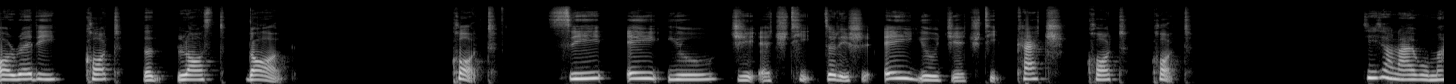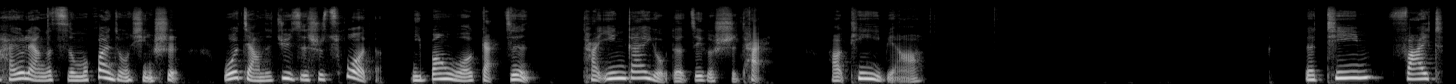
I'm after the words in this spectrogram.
already caught the lost dog caught，c a u g h t，这里是 a u g h t，catch，caught，caught。接下来我们还有两个词，我们换种形式。我讲的句子是错的，你帮我改正它应该有的这个时态。好，听一遍啊。The team fight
